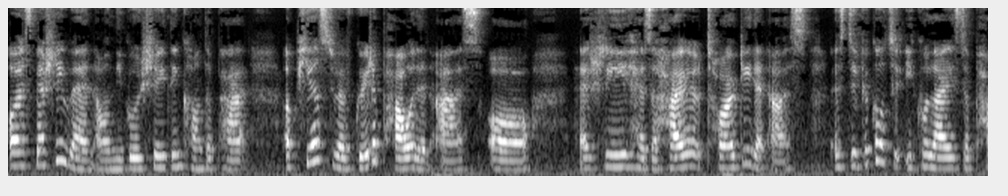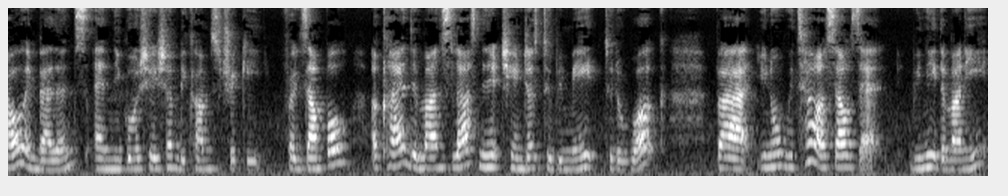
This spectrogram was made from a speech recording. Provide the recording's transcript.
Or especially when our negotiating counterpart appears to have greater power than us or actually has a higher authority than us, it's difficult to equalize the power imbalance and negotiation becomes tricky. For example, a client demands last minute changes to be made to the work, but you know, we tell ourselves that we need the money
